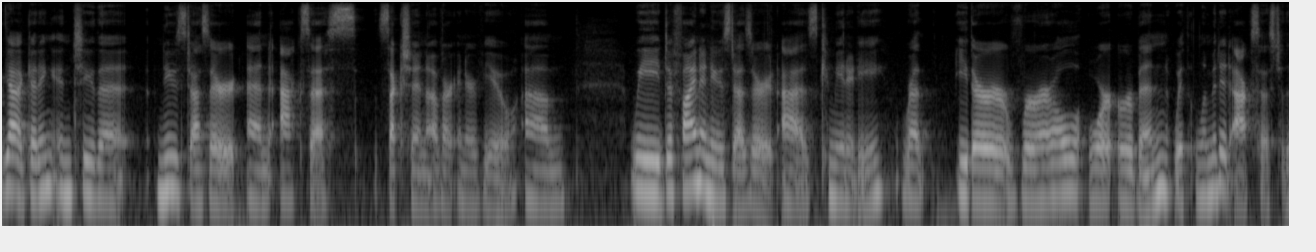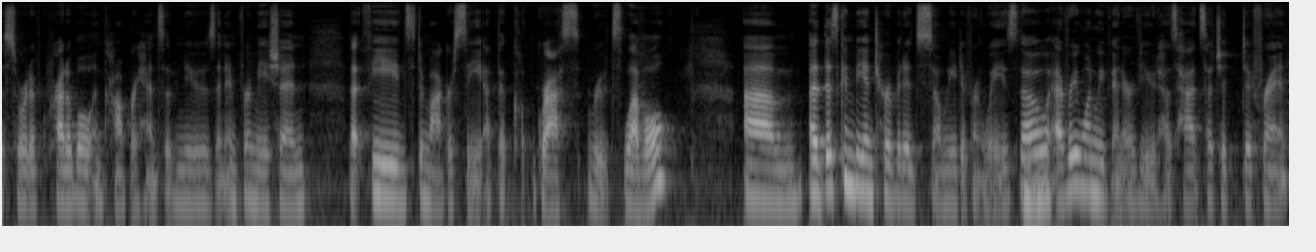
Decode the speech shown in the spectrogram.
Yeah, getting into the news desert and access section of our interview. Um, we define a news desert as community, either rural or urban, with limited access to the sort of credible and comprehensive news and information that feeds democracy at the grassroots level. Um, uh, this can be interpreted so many different ways, though. Mm-hmm. Everyone we've interviewed has had such a different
